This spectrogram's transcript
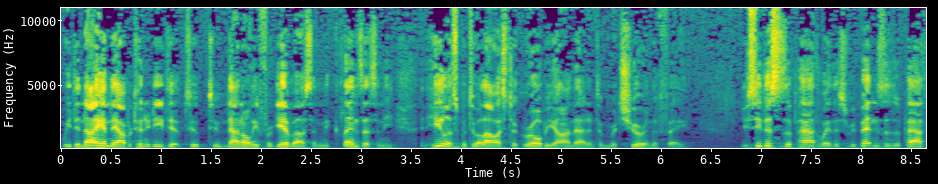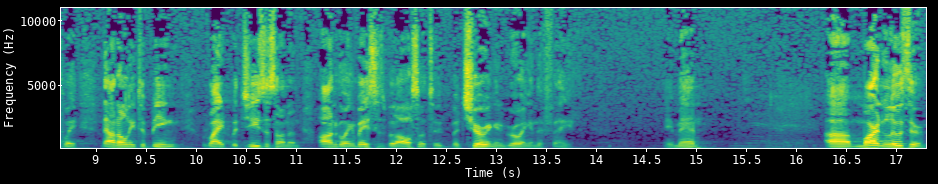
We deny Him the opportunity to, to, to not only forgive us and cleanse us and, and heal us, but to allow us to grow beyond that and to mature in the faith. You see, this is a pathway, this repentance is a pathway not only to being right with Jesus on an ongoing basis, but also to maturing and growing in the faith. Amen? Uh, Martin Luther,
